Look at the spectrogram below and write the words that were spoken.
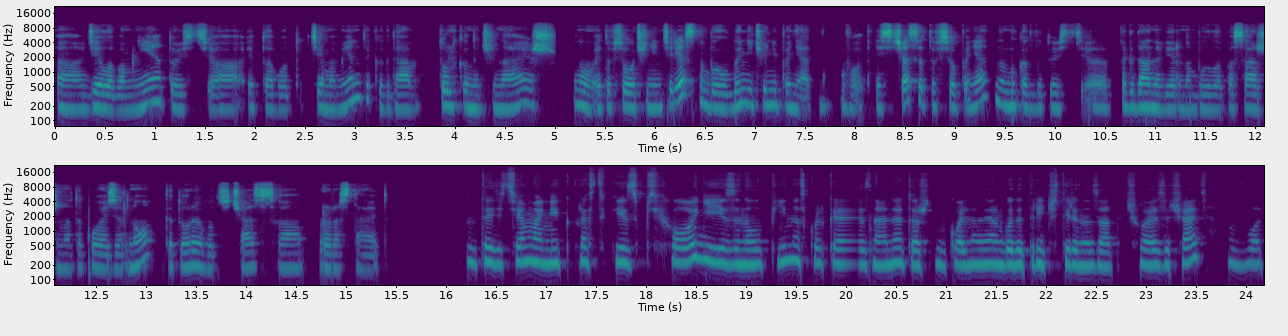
а, дело во мне. То есть а, это вот те моменты, когда только начинаешь, ну, это все очень интересно было, но ничего не понятно. Вот. А сейчас это все понятно, ну, как бы, то есть э, тогда, наверное, было посажено такое зерно, которое вот сейчас а, прорастает. Вот эти темы, они как раз таки из психологии, из НЛП, насколько я знаю. Ну, я тоже буквально, наверное, года три-четыре назад начала изучать. Вот.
